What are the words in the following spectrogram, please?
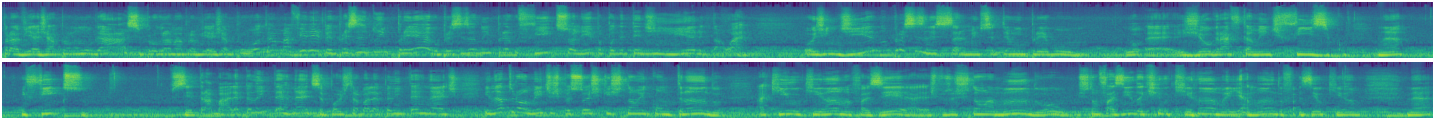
para viajar para um lugar, se programar para viajar para o outro. Mas Felipe, precisa do emprego, precisa do emprego fixo ali para poder ter dinheiro e tal. Ué, hoje em dia não precisa necessariamente você ter um emprego é, geograficamente físico, né? E fixo. você trabalha pela internet, você pode trabalhar pela internet. E naturalmente as pessoas que estão encontrando aquilo que ama fazer, as pessoas que estão amando ou estão fazendo aquilo que ama e amando fazer o que ama, né?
